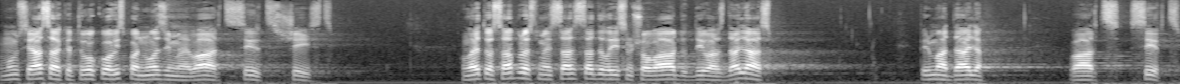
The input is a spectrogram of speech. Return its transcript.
Mums jāsāk ar to, ko vispār nozīmē vārds sirds šķīsts. Un, lai to saprastu, mēs sadalīsim šo vārdu divās daļās. Pirmā daļa - vārds sirds.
